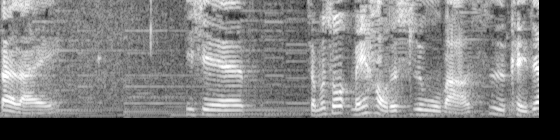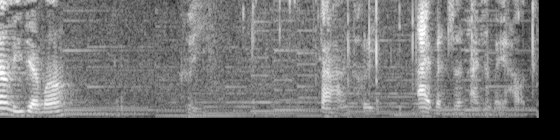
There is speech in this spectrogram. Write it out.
带来一些怎么说美好的事物吧？是可以这样理解吗？可以，当然可以，爱本身还是美好的。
